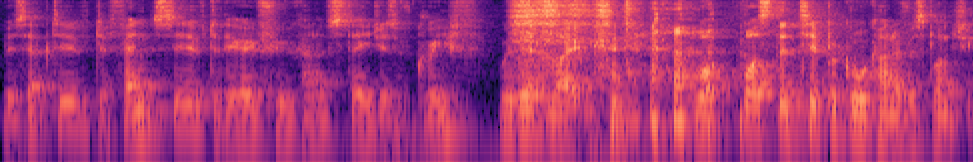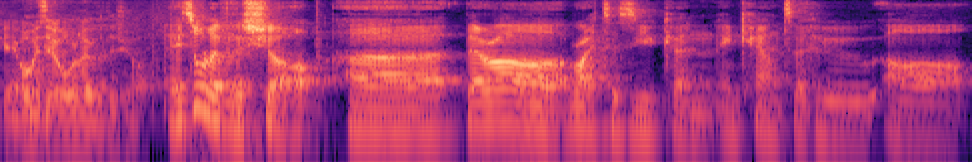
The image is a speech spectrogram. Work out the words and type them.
receptive, defensive? Do they go through kind of stages of grief with it? Like, what, what's the typical kind of response you get, or is it all over the shop? It's all over the shop. Uh, there are writers you can encounter who are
